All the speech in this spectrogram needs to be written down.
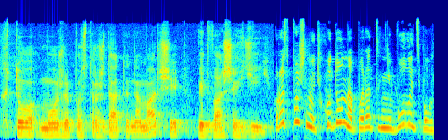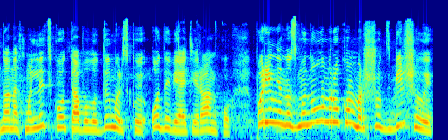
хто може постраждати на марші від ваших дій. Розпочнуть ходу на перетині вулиць Богдана Хмельницького та Володимирської о 9 ранку. Порівняно з минулим роком маршрут збільшили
